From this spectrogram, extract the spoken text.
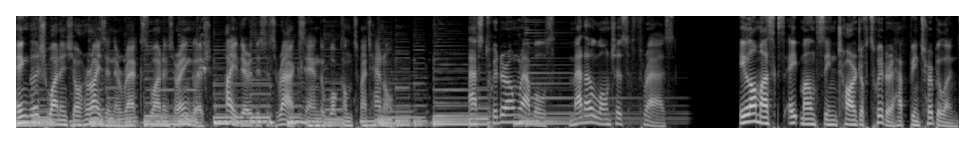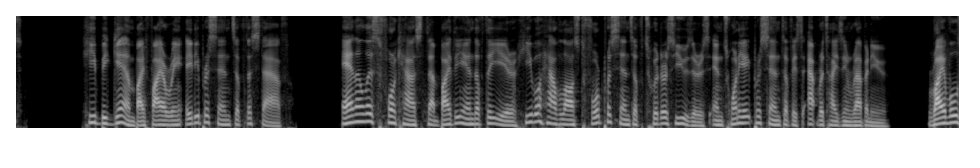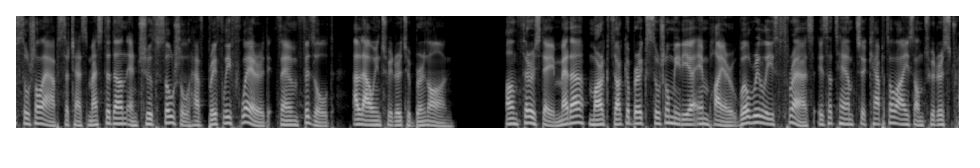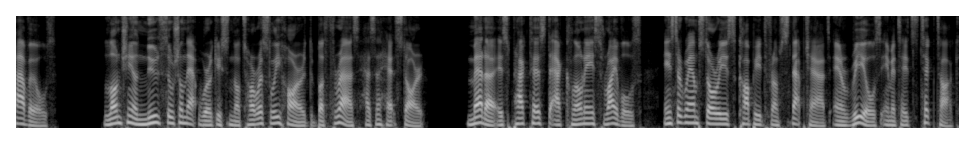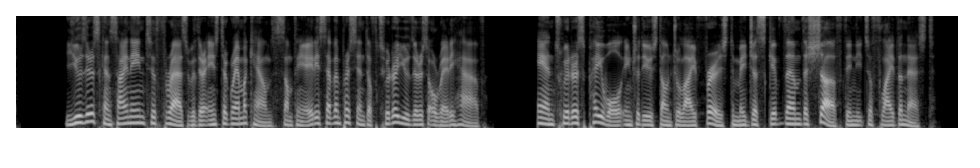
English widens your horizon and Rex widens your English. Hi there, this is Rex and welcome to my channel. As Twitter unravels, Meta launches Threads. Elon Musk's eight months in charge of Twitter have been turbulent. He began by firing 80% of the staff. Analysts forecast that by the end of the year, he will have lost 4% of Twitter's users and 28% of its advertising revenue. Rival social apps such as Mastodon and Truth Social have briefly flared, then fizzled, allowing Twitter to burn on. On Thursday, Meta, Mark Zuckerberg's social media empire, will release Threads, its attempt to capitalize on Twitter's travails. Launching a new social network is notoriously hard, but Threads has a head start. Meta is practiced at cloning its rivals. Instagram stories copied from Snapchat and Reels imitates TikTok. Users can sign in to Threads with their Instagram account, something 87% of Twitter users already have. And Twitter's paywall introduced on July 1st may just give them the shove they need to fly the nest.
